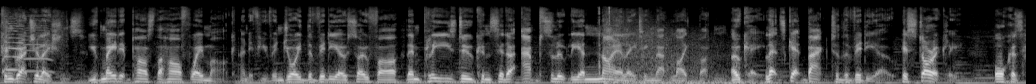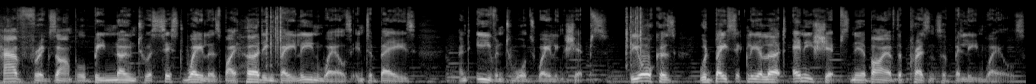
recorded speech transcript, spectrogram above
Congratulations, you've made it past the halfway mark, and if you've enjoyed the video so far, then please do consider absolutely annihilating that like button. Okay, let's get back to the video. Historically, Orcas have, for example, been known to assist whalers by herding baleen whales into bays and even towards whaling ships. The orcas would basically alert any ships nearby of the presence of baleen whales.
